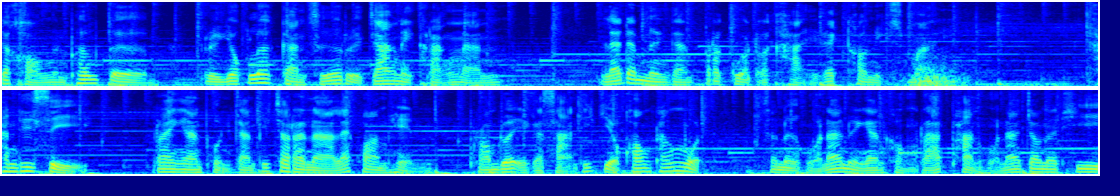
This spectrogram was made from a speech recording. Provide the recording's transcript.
จะขอเงินเพิ่มเติม หรือยกเลิกการซื้อหรือจ้างในครั้งนั้น และดำเนินการประกวดราคาอิเล็กทรอนิกส์ใหม่ ขั้นที่ 4 รายงานผลการพิจารณาและความเห็น พร้อมด้วยเอกสารที่เกี่ยวข้องทั้งหมด เสนอหัวหน้าหน่วยงานของรัฐผ่านหัวหน้าเจ้าหน้าที่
